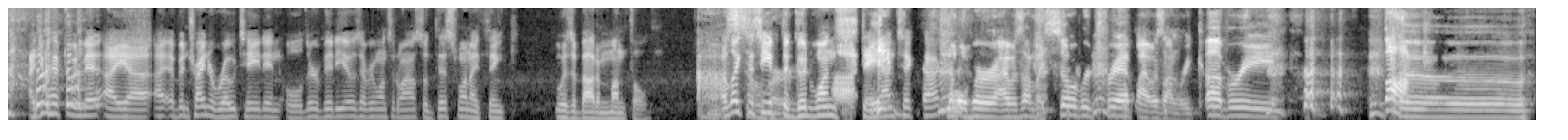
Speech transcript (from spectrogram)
I do have to admit, I uh, I- I've been trying to rotate in older videos every once in a while. So this one, I think, was about a month old. Ah, I'd like to see if the good ones Uh, stay on TikTok. sober. I was on my sober trip. I was on recovery. Fuck. Oh.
